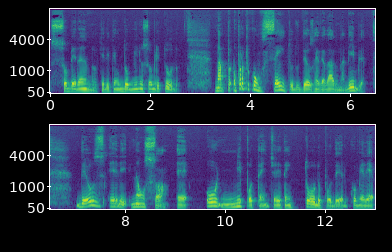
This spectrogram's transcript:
soberano, que Ele tem o um domínio sobre tudo. Na, no próprio conceito do Deus revelado na Bíblia, Deus, ele não só é onipotente, ele tem todo o poder, como ele é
